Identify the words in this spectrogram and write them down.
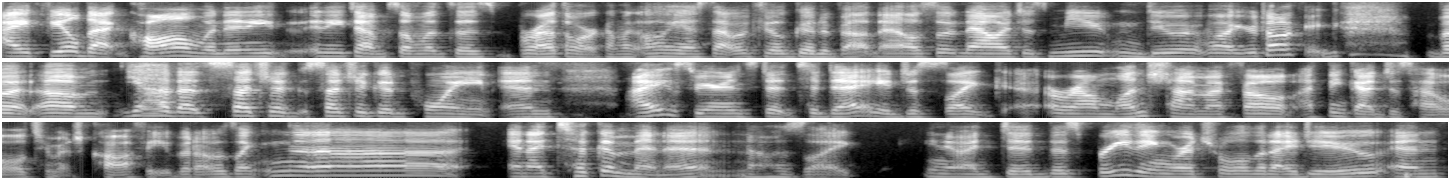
I feel that calm when any anytime someone says breath work, I'm like, oh yes, that would feel good about now. So now I just mute and do it while you're talking. But um, yeah, that's such a such a good point. And I experienced it today, just like around lunchtime. I felt I think I just had a little too much coffee, but I was like, nah. And I took a minute and I was like, you know, I did this breathing ritual that I do and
